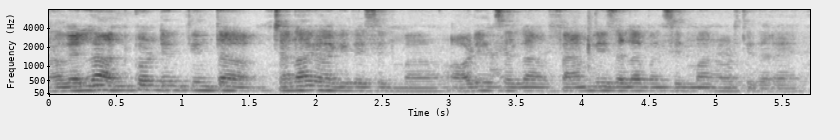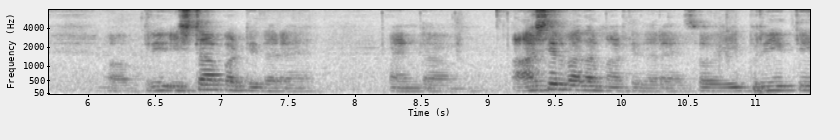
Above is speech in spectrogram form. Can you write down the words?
ನಾವೆಲ್ಲ ಅನ್ಕೊಂಡಿಂತ ಚೆನ್ನಾಗಾಗಿದೆ ಸಿನಿಮಾ. ಆಡಿಯನ್ಸ್ ಎಲ್ಲ ಫ್ಯಾಮಿಲೀಸ್ ಎಲ್ಲ ಬಂದು ಸಿನಿಮಾ ನೋಡ್ತಿದ್ದಾರೆ. ಪ್ರೀ ಇಷ್ಟಪಟ್ಟಿದ್ದಾರೆ. ಆ್ಯಂಡ್ ಆಶೀರ್ವಾದ ಮಾಡ್ತಿದ್ದಾರೆ. ಸೊ ಈ ಪ್ರೀತಿ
